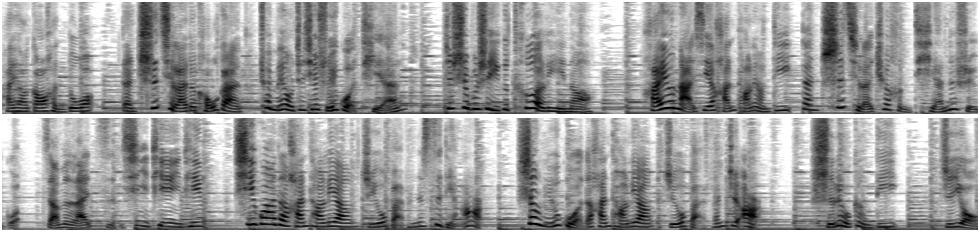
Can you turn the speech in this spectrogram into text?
还要高很多，但吃起来的口感却没有这些水果甜，这是不是一个特例呢？还有哪些含糖量低但吃起来却很甜的水果？咱们来仔细听一听。西瓜的含糖量只有百分之四点二，圣女果的含糖量只有百分之二，石榴更低，只有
